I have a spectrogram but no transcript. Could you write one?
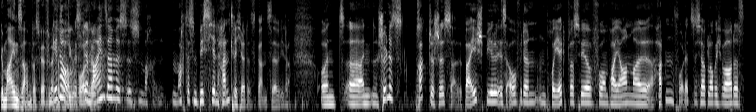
gemeinsam, das wäre vielleicht genau, das richtige Wort. Genau, gemeinsam, ja. es, es macht, macht es ein bisschen handlicher, das Ganze wieder. Und äh, ein, ein schönes praktisches Beispiel ist auch wieder ein Projekt, was wir vor ein paar Jahren mal hatten, vorletztes Jahr glaube ich war das.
